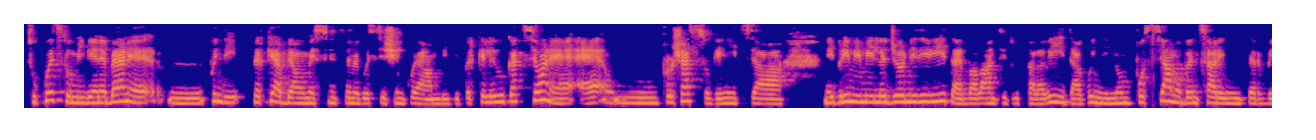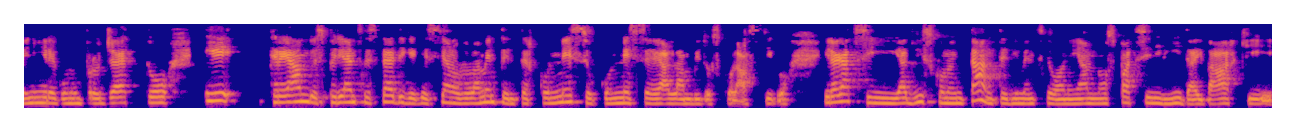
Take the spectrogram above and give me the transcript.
Su questo mi viene bene, mh, quindi perché abbiamo messo insieme questi cinque ambiti? Perché l'educazione è un processo che inizia nei primi mille giorni di vita e va avanti tutta la vita, quindi non possiamo pensare di intervenire con un progetto e creando esperienze estetiche che siano solamente interconnesse o connesse all'ambito scolastico. I ragazzi agiscono in tante dimensioni, hanno spazi di vita, i parchi,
